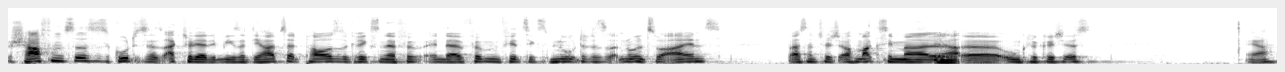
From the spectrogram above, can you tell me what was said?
schaffen sie es. Gut, ist jetzt aktuell ja, wie gesagt, die Halbzeitpause. Du kriegst in der, in der 45. Minute das 0 zu 1, was natürlich auch maximal ja. äh, unglücklich ist. Ja,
